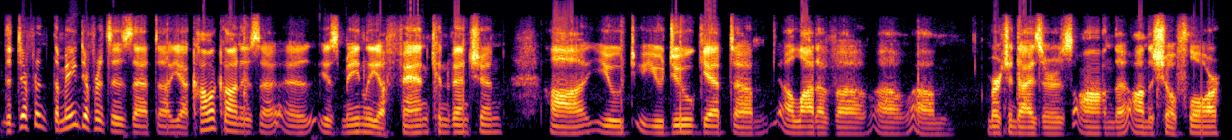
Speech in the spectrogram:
the different. The main difference is that uh, yeah, Comic Con is a, a is mainly a fan convention. Uh, you you do get um, a lot of um, merchandisers on the on the show floor,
